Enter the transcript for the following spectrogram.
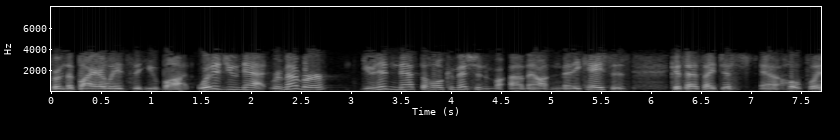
from the buyer leads that you bought? What did you net? Remember, you didn't net the whole commission amount in many cases because as I just uh, hopefully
